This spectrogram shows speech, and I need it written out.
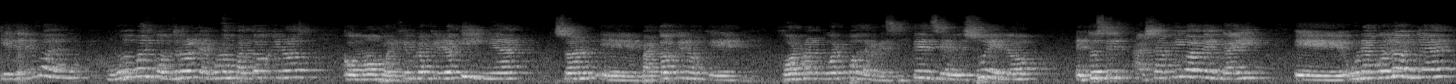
tenemos un muy buen control de algunos patógenos, como por ejemplo esclerotinia, son eh, patógenos que forman cuerpos de resistencia en el suelo. Entonces, allá arriba ven que hay eh, una colonia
